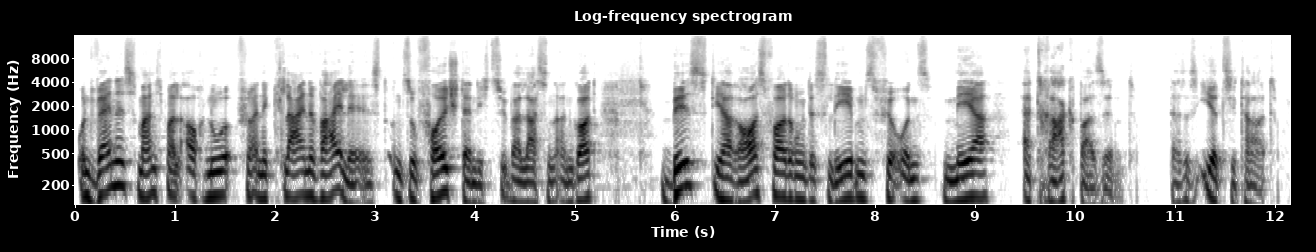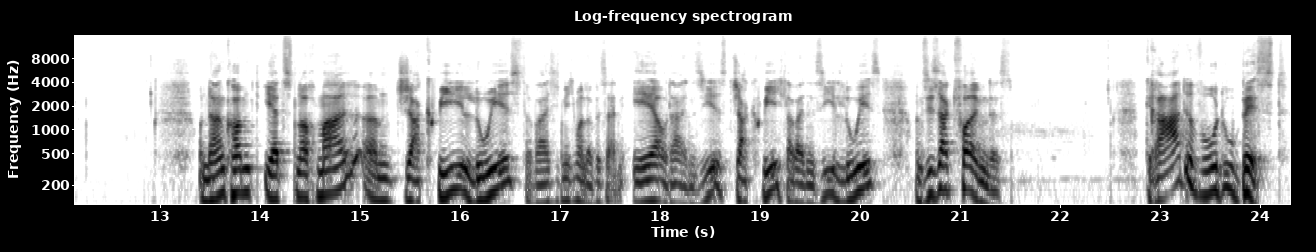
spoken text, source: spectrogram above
und wenn es manchmal auch nur für eine kleine Weile ist und so vollständig zu überlassen an Gott, bis die Herausforderungen des Lebens für uns mehr ertragbar sind. Das ist ihr Zitat. Und dann kommt jetzt nochmal ähm, Jacques Louis, da weiß ich nicht mal, ob es ein er oder ein sie ist, Jacques, ich glaube eine sie, Louis, und sie sagt folgendes. Gerade wo du bist,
